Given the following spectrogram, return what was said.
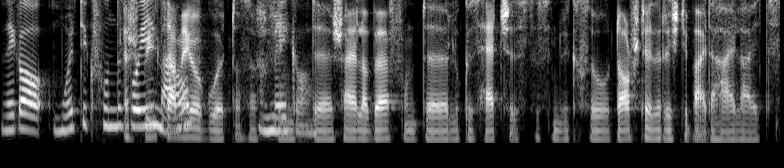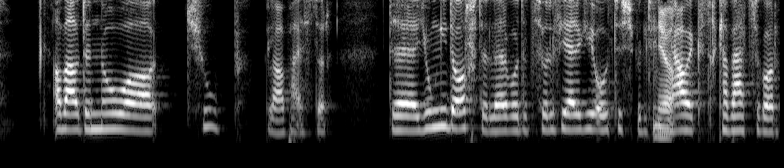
mega mutig gefunden Er von spielt ihm es auch mega gut. Also ich finde, der Shia LaBeouf und der Lucas Hedges, das sind wirklich so darstellerisch die beiden Highlights. Aber auch der Noah Chup, glaube heißt er. Der junge Darsteller, der der zwölfjährige Otis spielt, finde Ja. ich auch extra. Ich glaube, er hat sogar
